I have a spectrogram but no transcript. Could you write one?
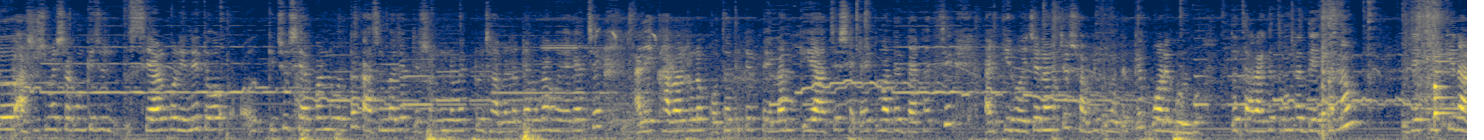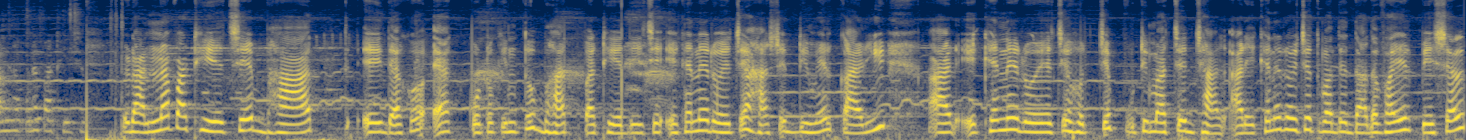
তো আসার সময় সেরকম কিছু শেয়ার করিনি। তো কিছু শেয়ার করিনি বলতে কাশিম বাজার স্টেশনে নেমে একটু ঝামেলা টামেলা হয়ে গেছে। আর এই খাবারগুলো কোথা থেকে পেলাম কি আছে সেটাই তোমাদের দেখাচ্ছি। আর কি হয়েছে না হয়েছে সবই তোমাদেরকে পরে বলব। তো তার আগে তোমরা দেখে নাও যে কি কি রান্না করে পাঠিয়েছে। রান্না পাঠিয়েছে ভাত এই দেখো, এক কোটো কিন্তু ভাত পাঠিয়ে দিয়েছে। এখানে রয়েছে হাঁসের ডিমের কারি, আর এখানে রয়েছে হচ্ছে পুঁটি মাছের ঝাল। আর এখানে রয়েছে তোমাদের দাদা ভাইয়ের স্পেশাল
